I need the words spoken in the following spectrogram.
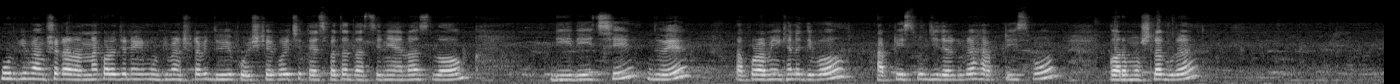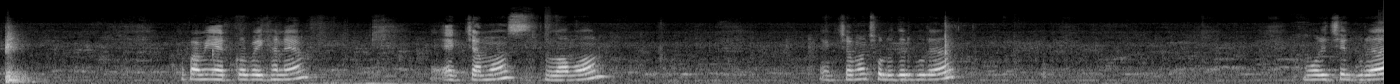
মুরগি মাংসটা রান্না করার জন্য এই মুরগি মাংসটা আমি ধুয়ে পরিষ্কার করেছি। তেজপাতা, দারচিনি, এলাচ, লং দিয়ে দিয়েছি ধুয়ে। তারপর আমি এখানে দিব হাফ স্পুন জিরার গুঁড়া, হাফ স্পুন গরম মশলা গুঁড়া। তারপর আমি অ্যাড করব এখানে এক চামচ লবণ, এক চামচ হলুদের গুঁড়া, মরিচের গুঁড়া,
